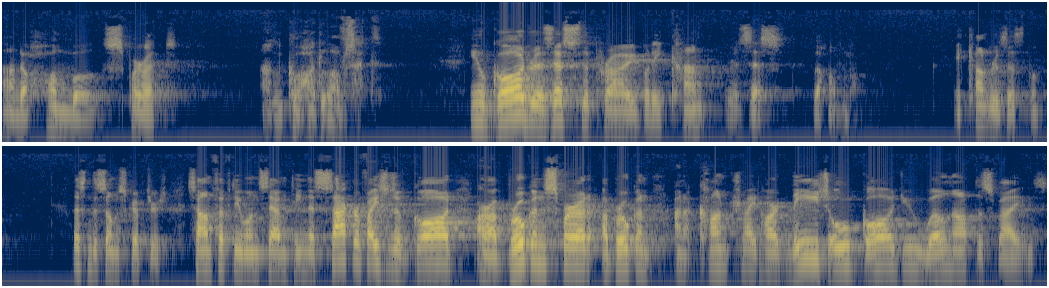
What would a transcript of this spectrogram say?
and a humble spirit, and God loves it. You know, God resists the proud, but He can't resist the humble. He can't resist them. Listen to some scriptures. Psalm 51, 17. The sacrifices of God are a broken spirit, a broken and a contrite heart. These, O God, you will not despise.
